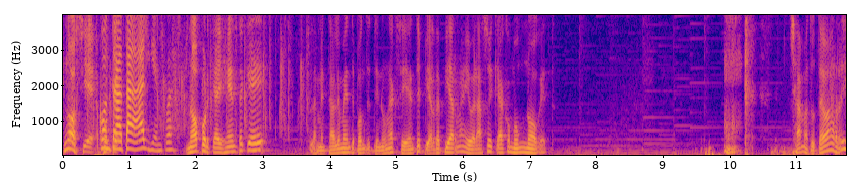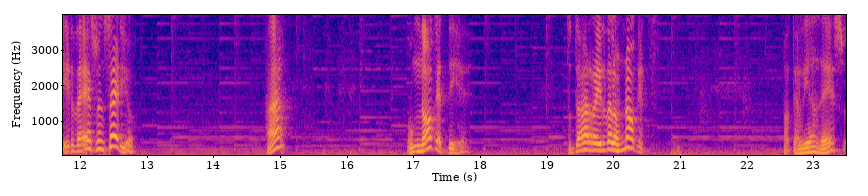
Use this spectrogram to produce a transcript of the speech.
No, si. porque- contrata a alguien, pues. No, porque hay gente que, lamentablemente, ponte, tiene un accidente pierde piernas y brazos y queda como un nugget. Chama, ¿tú te vas a reír de eso en serio? ¿Ah? Un nugget, dije. ¿Tú te vas a reír de los nuggets? No te rías de eso.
